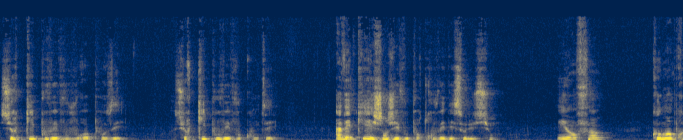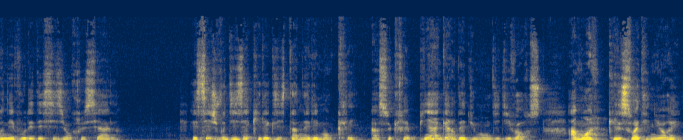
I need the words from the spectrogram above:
sur qui pouvez-vous vous reposer? Sur qui pouvez-vous compter? Avec qui échangez-vous pour trouver des solutions? Et enfin, comment prenez-vous les décisions cruciales? Et si je vous disais qu'il existe un élément clé, un secret bien gardé du monde du divorce, à moins qu'il soit ignoré,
